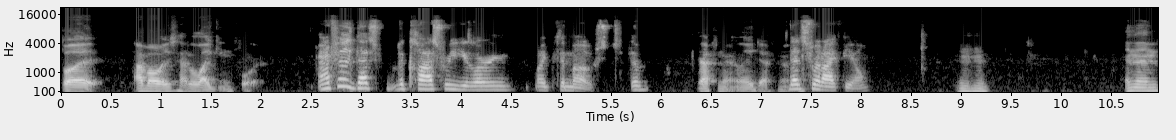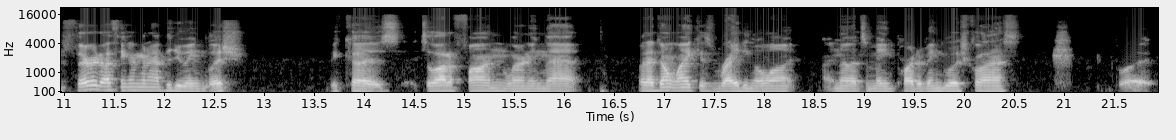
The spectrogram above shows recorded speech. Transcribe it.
but I've always had a liking for it. And I feel like that's the class where you learn like the most. The Definitely, definitely. that's what I feel. hmm And then third, I think I'm gonna have to do English because it's a lot of fun learning that. What I don't like is writing a lot. I know that's a main part of English class, but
